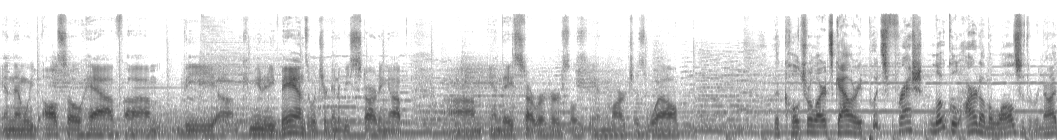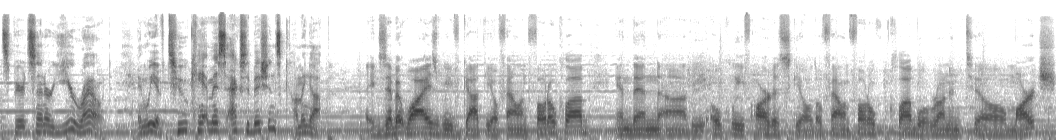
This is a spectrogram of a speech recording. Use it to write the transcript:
And then we also have um, the um, community bands, which are going to be starting up, um, and they start rehearsals in March as well. The Cultural Arts Gallery puts fresh, local art on the walls of the Renaud Spirit Center year round, and we have two can't miss exhibitions coming up. Exhibit-wise, we've got the O'Fallon Photo Club and then uh, the Oakleaf Artists Guild. O'Fallon Photo Club will run until March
